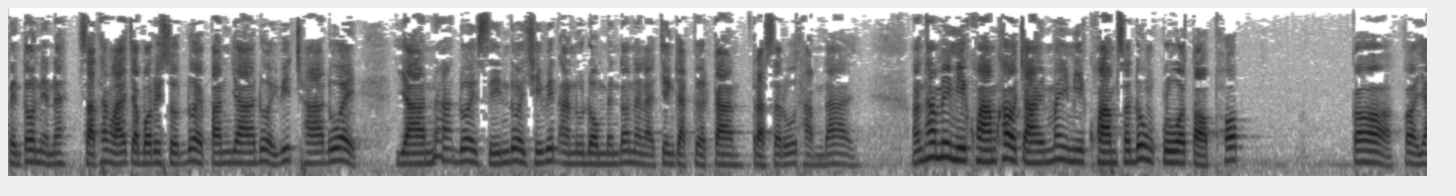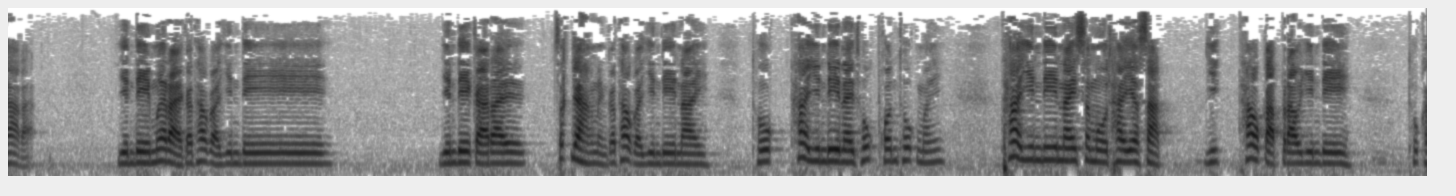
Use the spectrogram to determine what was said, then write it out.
เป็นต้นเนี่ยนะสัตว์ทั้งหลายจะบริสุทธิ์ด้วยปัญญาด้วยวิชาด้วยญาณะด้วยศีลด้วยชีวิตอนุดมเป็นต้นนั่นแหละ จึงจะเกิดการตรัสรู้ธรรมได้อันถ้าไม่มีความเข้าใจไม่มีความสะดุ้งกลัวต่อพบ ก็ก็ยากอะ่ะ ยินดีเมื่อไหร่ก็เท่ากับยินดี ยินดีกับอะไร สักอย่างหนึ่งก็เท่ากับยินดีในทุกถ้ายินดีในทุกพ้นทุกไหมถ้ายินดีในสมุทัยสัตว์เท่ากับเรายินดีทุกข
